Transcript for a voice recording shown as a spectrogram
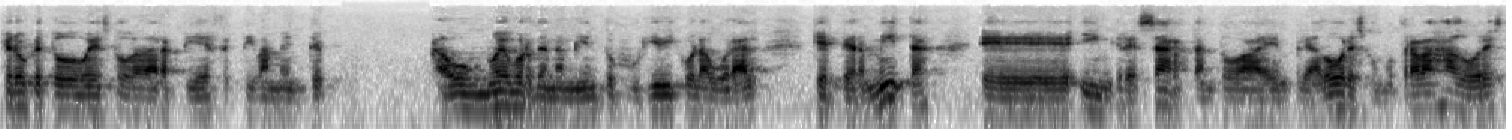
Creo que todo esto va a dar pie efectivamente a un nuevo ordenamiento jurídico laboral que permita eh, ingresar tanto a empleadores como trabajadores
